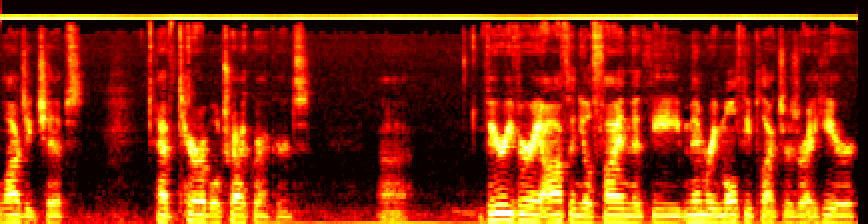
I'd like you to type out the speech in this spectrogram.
logic chips have terrible track records. Uh, very, very often you'll find that the memory multiplexers right here,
